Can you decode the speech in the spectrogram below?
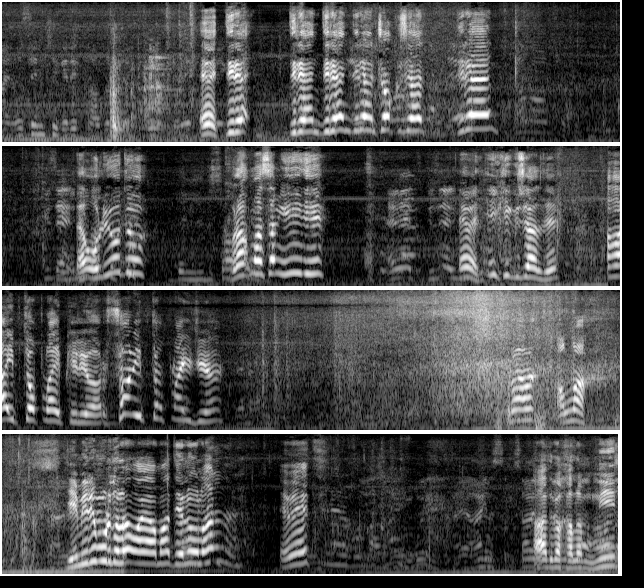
Aynen o seni çekerek kaldıracak. Bekle, bekle, Evet diren diren diren diren çok güzel. Diren. Güzel. E, oluyordu. Bırakmasan iyiydi. Evet güzel. güzel. Evet ilki güzeldi. Daha ip toplayıp geliyor. Son ip toplayıcı. Bravo. Allah. Demiri vurdu lan ayağıma deli olan. Evet. Hadi bakalım Nil.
